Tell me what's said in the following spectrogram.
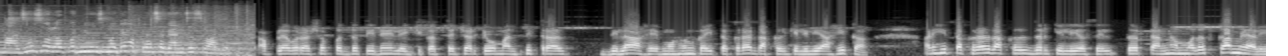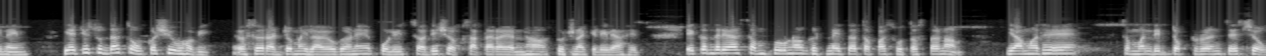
माझं सोलापूर न्यूजमध्ये आपल्या सगळ्यांचं स्वागत. आपल्यावर अशा पद्धतीने लैंगिक अत्याचार किंवा मानसिक त्रास दिला आहे म्हणून काही तक्रार दाखल केलेली आहे का? आणि ही तक्रार दाखल जर केली असेल तर त्यांना मदत का मिळाली नाही? याची सुद्धा चौकशी व्हावी असं राज्य महिला आयोगाने पोलीस अधीक्षक सातारा यांना सूचना केलेल्या आहेत. एकंदर या संपूर्ण घटनेचा तपास होत असताना यामध्ये संबंधित डॉक्टरांचे शव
